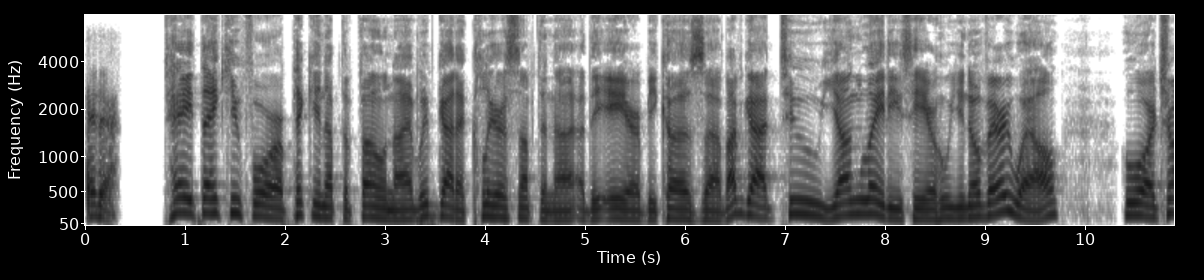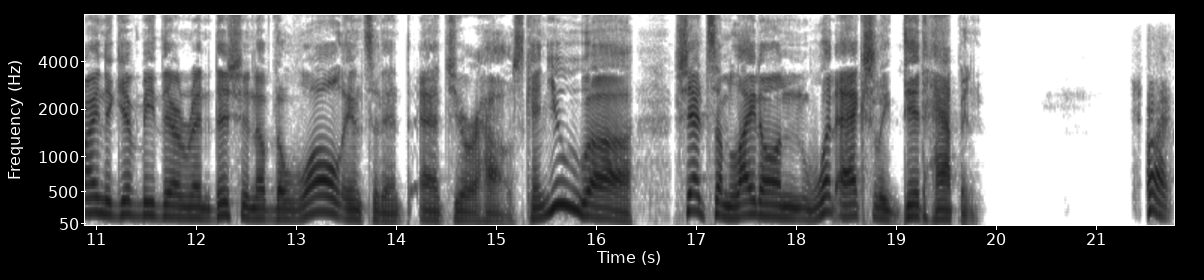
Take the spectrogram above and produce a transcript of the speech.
Hey there. Hey, thank you for picking up the phone. I, we've got to clear something uh, the air because uh, I've got two young ladies here who you know very well who are trying to give me their rendition of the wall incident at your house. Can you uh, shed some light on what actually did happen? All right.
